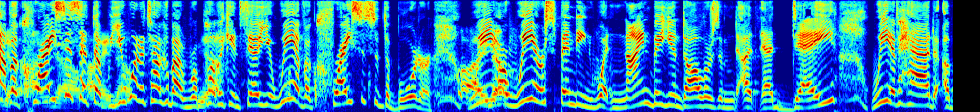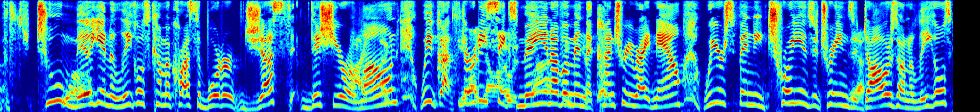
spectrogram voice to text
have know, a crisis I at the. You want to talk about Republican failure? We have a crisis at the border. we know. are we are spending what nine billion dollars a, a day. We have had uh, two million illegals come across the border just this year alone. We've got Yeah, I thirty six was million of them in the I- country right now. We are spending trillions and trillions of dollars on illegals,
